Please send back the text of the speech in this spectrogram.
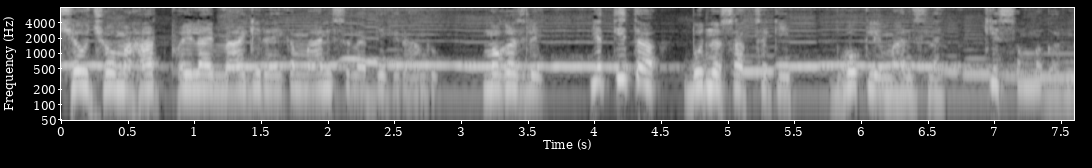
छेउछेउमा हात फैलाइ मागिरहेका मानिसहरूलाई देखेर हाम्रो मगजले यति त बुझ्न सक्छ कि भोकले मानिसलाई केसम्म गर्न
